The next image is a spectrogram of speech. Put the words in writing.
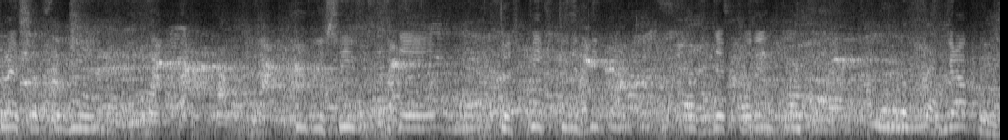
pressure for to receive the to speak to the people of the Podenco grappling.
